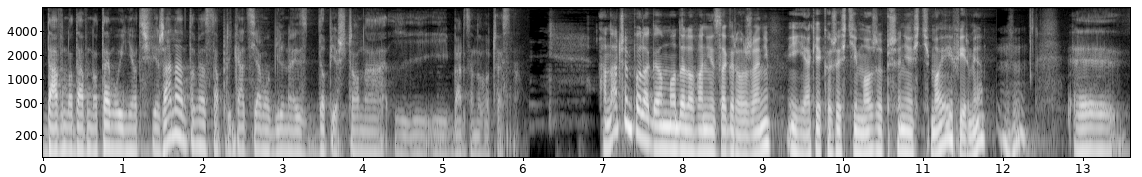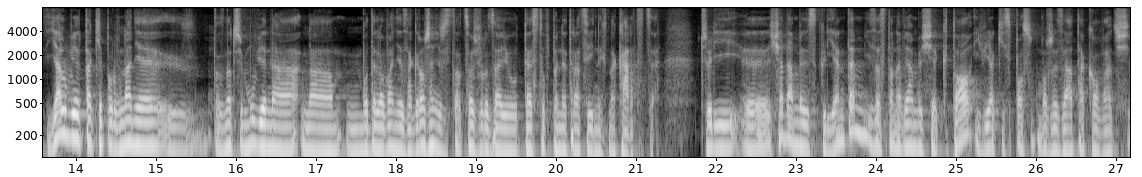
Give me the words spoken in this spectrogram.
dawno, dawno temu i nieodświeżana, natomiast aplikacja mobilna jest dopieszczona i, i bardzo nowoczesna. A na czym polega modelowanie zagrożeń i jakie korzyści może przynieść mojej firmie? Mhm. Y, ja lubię takie porównanie, y, to znaczy mówię na, na modelowanie zagrożeń, że jest to coś w rodzaju testów penetracyjnych na kartce. Czyli y, siadamy z klientem i zastanawiamy się, kto i w jaki sposób może zaatakować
